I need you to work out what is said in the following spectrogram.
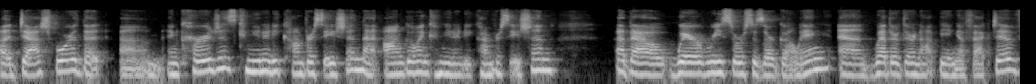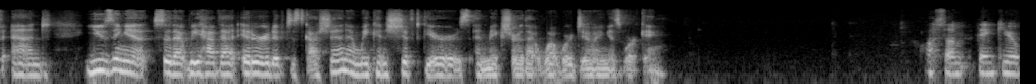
a dashboard that um, encourages community conversation, that ongoing community conversation about where resources are going and whether they're not being effective and using it so that we have that iterative discussion and we can shift gears and make sure that what we're doing is working. Awesome, thank you.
